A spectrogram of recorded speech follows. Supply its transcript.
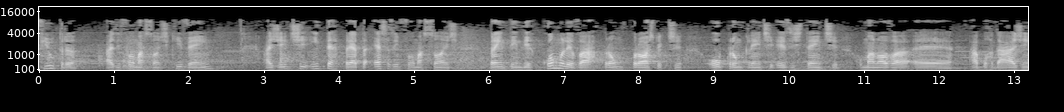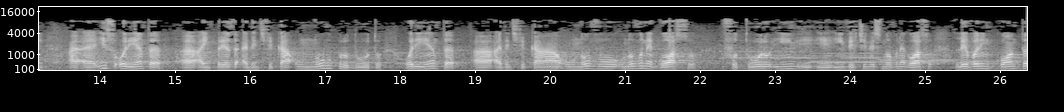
filtra as informações que vêm, a gente interpreta essas informações para entender como levar para um prospect ou para um cliente existente uma nova é, abordagem. É, isso orienta a, empresa a identificar um novo produto, orienta a, identificar um novo, um novo negócio futuro e, e, e, investir nesse novo negócio, levando em conta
